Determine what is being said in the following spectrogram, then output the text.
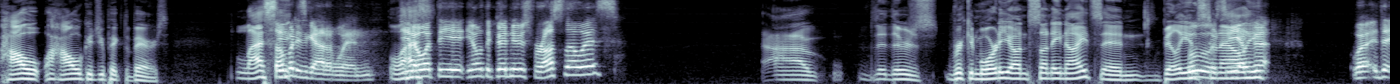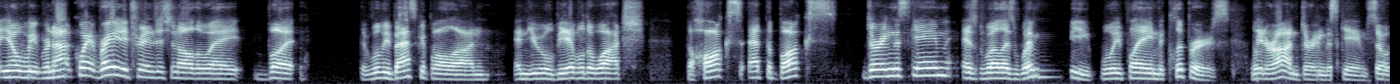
how how could you pick the Bears? Last somebody's got to win. Last, you know what the you know what the good news for us though is? Uh, th- there's Rick and Morty on Sunday nights and Billy and Ooh, Sonali. See, well, you know, we, we're not quite ready to transition all the way, but there will be basketball on, and you will be able to watch the Hawks at the Bucks during this game, as well as Wemby will be playing the Clippers later on during this game. So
